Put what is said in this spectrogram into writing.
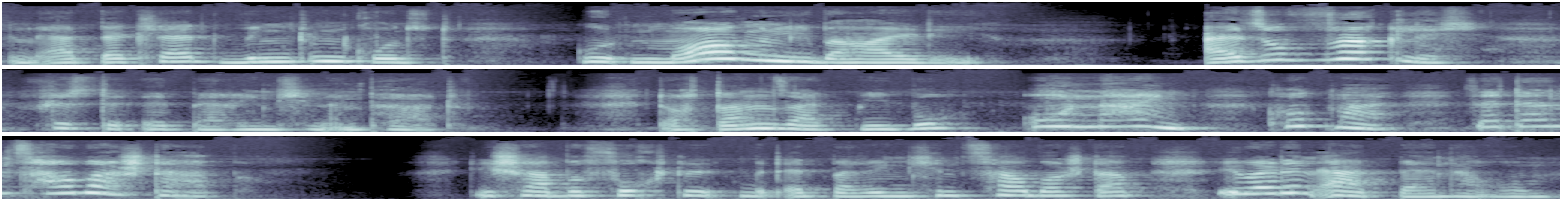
im Erdbeerkleid winkt und grunzt. Guten Morgen, liebe Heidi. Also wirklich, flüstert Erdbeerinchen empört. Doch dann sagt Bibo, oh nein, guck mal, sie hat einen Zauberstab. Die Schabe fuchtelt mit Erdbeerinchens Zauberstab über den Erdbeeren herum.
